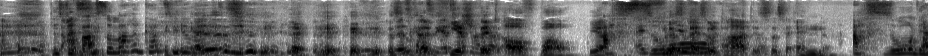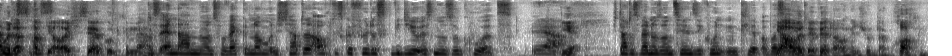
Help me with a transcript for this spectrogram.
dass du was du machen kannst, wie du willst. Das, Das ist ein Vier-Schritt-Aufbau. Ja. Ach so. Und das Resultat ist das Ende. Ach so, und wir Aber haben das, habt ihr euch sehr gut gemerkt. das Ende haben wir uns vorweggenommen und ich hatte auch das Gefühl, das Video ist nur so kurz. Ja. ja, Ich dachte, das wäre nur so ein 10 Sekunden Clip, aber es ja aber der wird auch nicht unterbrochen.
